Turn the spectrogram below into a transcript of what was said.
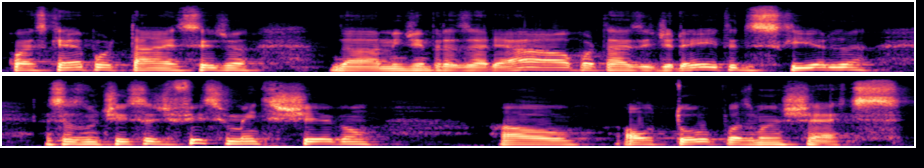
quaisquer portais, seja da mídia empresarial, portais de direita, de esquerda. Essas notícias dificilmente chegam ao, ao topo, às manchetes.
